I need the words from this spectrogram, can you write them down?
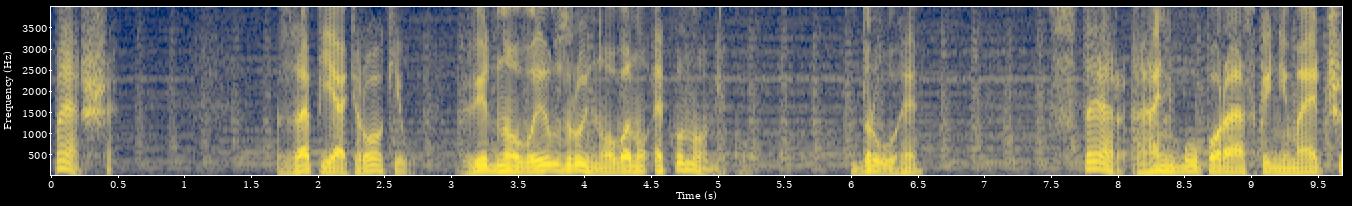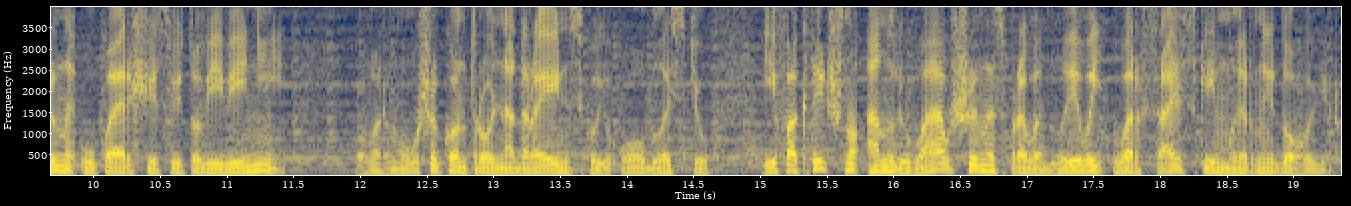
Перше. За п'ять років відновив зруйновану економіку. Друге. Стер ганьбу поразки Німеччини у Першій світовій війні, повернувши контроль над Рейнською областю і фактично анулювавши несправедливий Версальський мирний договір.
